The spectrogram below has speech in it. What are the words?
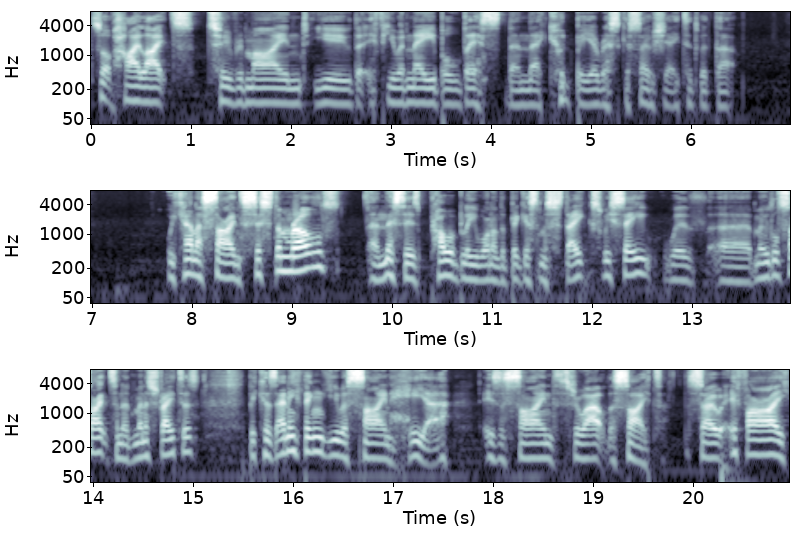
sort of highlights to remind you that if you enable this, then there could be a risk associated with that. We can assign system roles, and this is probably one of the biggest mistakes we see with uh, Moodle sites and administrators, because anything you assign here is assigned throughout the site. So if I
